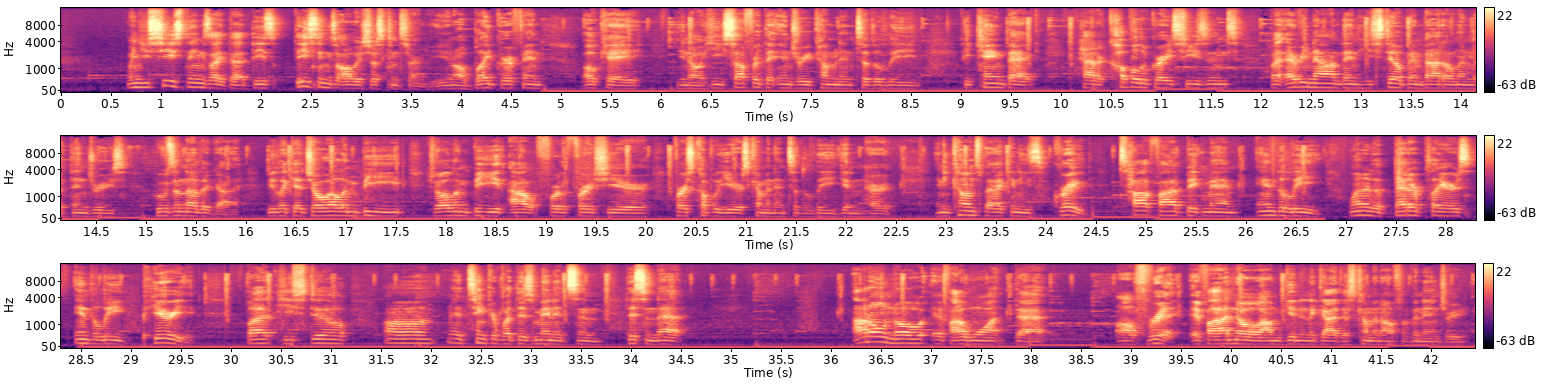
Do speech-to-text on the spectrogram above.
when you see things like that, these these things always just concern you. You know, Blake Griffin, okay, you know he suffered the injury coming into the league. He came back, had a couple of great seasons, but every now and then he's still been battling with injuries. Who's another guy? We look at Joel Embiid. Joel Embiid out for the first year, first couple years coming into the league, getting hurt. And he comes back and he's great. Top five big man in the league. One of the better players in the league, period. But he's still um, tinker with his minutes and this and that. I don't know if I want that off rip. If I know I'm getting a guy that's coming off of an injury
